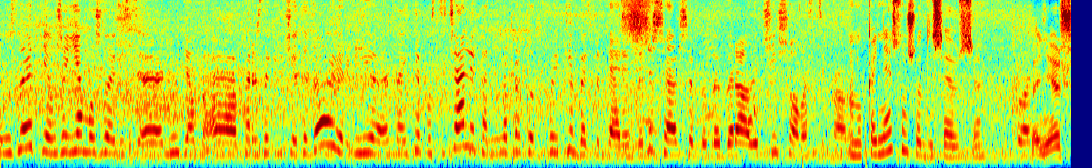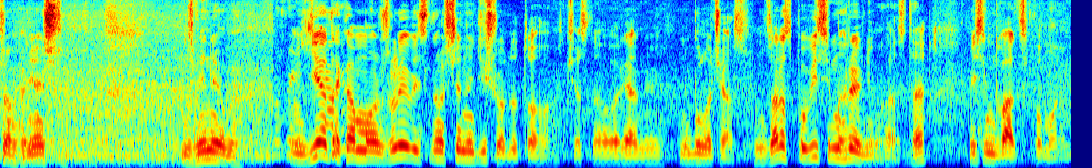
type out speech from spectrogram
у липня вже є можливість е, людям е, перезаключити договір і знайти постачальника. Ну, наприклад, по яким ви критеріям ви дешевше би вибирали, чи що вас цікавить? Ну, звісно, що дешевше. Звісно, звісно. Змінив би. Є така можливість, але ще не дійшов до того, чесно говоря, не, не було часу. Ну, зараз по 8 гривень газ, так? 8,20, по-моєму.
